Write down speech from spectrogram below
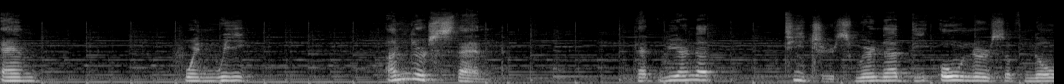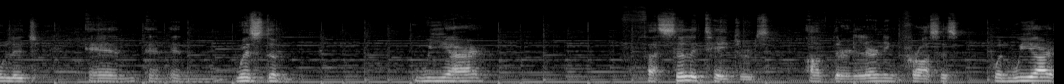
And when we understand that we are not teachers, we're not the owners of knowledge and, and, and wisdom, we are facilitators of their learning process when we are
